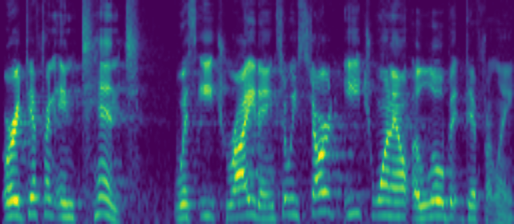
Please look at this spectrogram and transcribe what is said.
or a different intent with each writing. So we start each one out a little bit differently.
